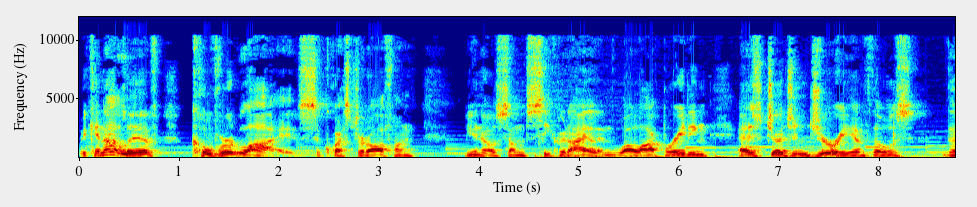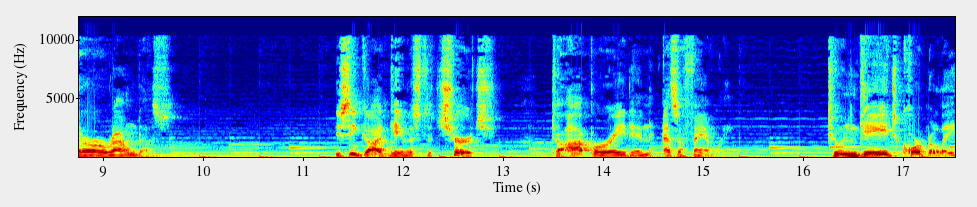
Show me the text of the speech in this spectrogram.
We cannot live covert lives, sequestered off on, you know, some secret island while operating as judge and jury of those that are around us. You see, God gave us the church to operate in as a family, to engage corporately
